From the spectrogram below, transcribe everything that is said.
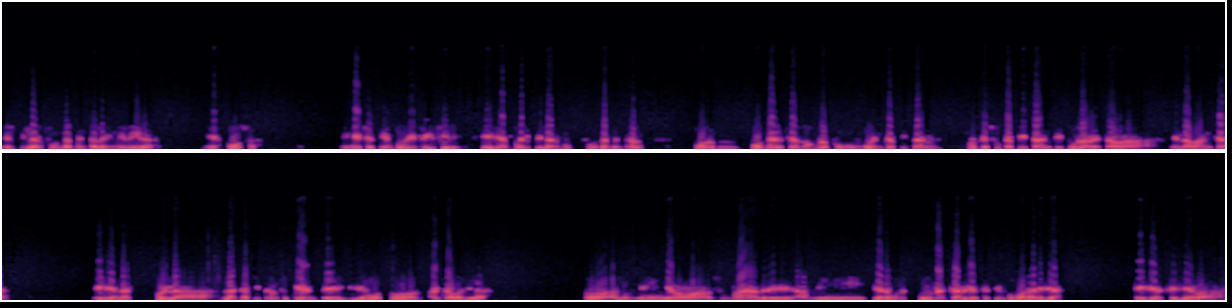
El pilar fundamental en mi vida, mi esposa en ese tiempo difícil, ella fue el pilar fundamental por ponerse al hombro con un buen capitán, porque su capitán titular estaba en la banca, ella fue la, la capitán suplente y dejó todo a, cabalidad. A los niños, a su madre, a mí, que era una, fue una carga ese tiempo para ella. Ella se lleva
